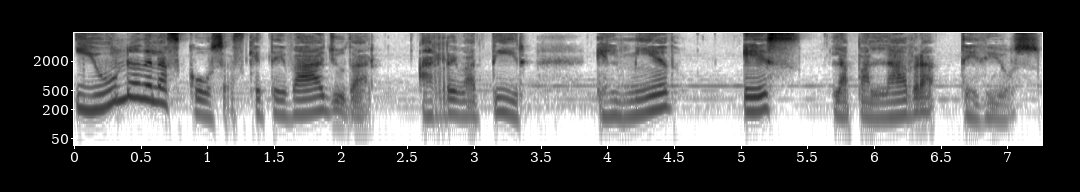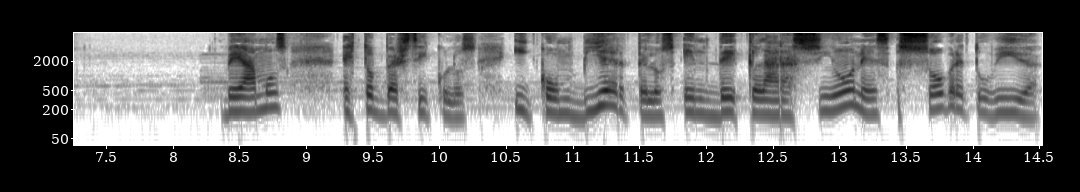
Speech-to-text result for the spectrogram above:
Y una de las cosas que te va a ayudar a rebatir el miedo es la palabra de Dios. Veamos estos versículos y conviértelos en declaraciones sobre tu vida.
